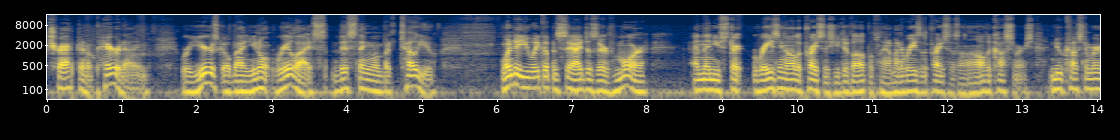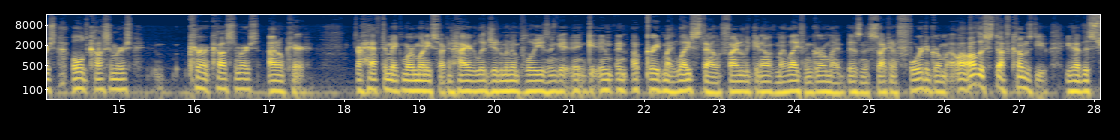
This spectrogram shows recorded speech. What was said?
trapped in a paradigm where years go by and you don't realize this thing I'm about to tell you one day you wake up and say, I deserve more, and then you start raising all the prices. You develop a plan. I'm going to raise the prices on all the customers, new customers, old customers, current customers. I don't care. I have to make more money so I can hire legitimate employees and get and, get, and upgrade my lifestyle and finally get on with my life and grow my business so I can afford to grow my all this stuff comes to you. You have this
